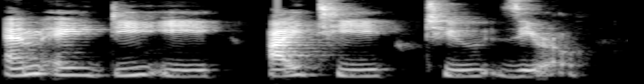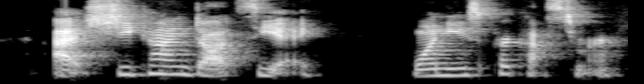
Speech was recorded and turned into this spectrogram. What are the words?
MADEIT20 at shekind.ca. One use per customer.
